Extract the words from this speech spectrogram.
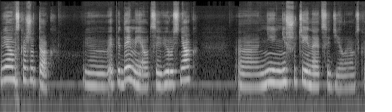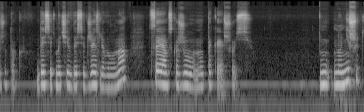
Я вам скажу так. Е, Епідемія, оцей вірусняк, не, не шутейне це діло, я вам скажу так. 10 мечів, 10 жезлів і луна. Це я вам скажу, ну таке щось. Ну, не, шут,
